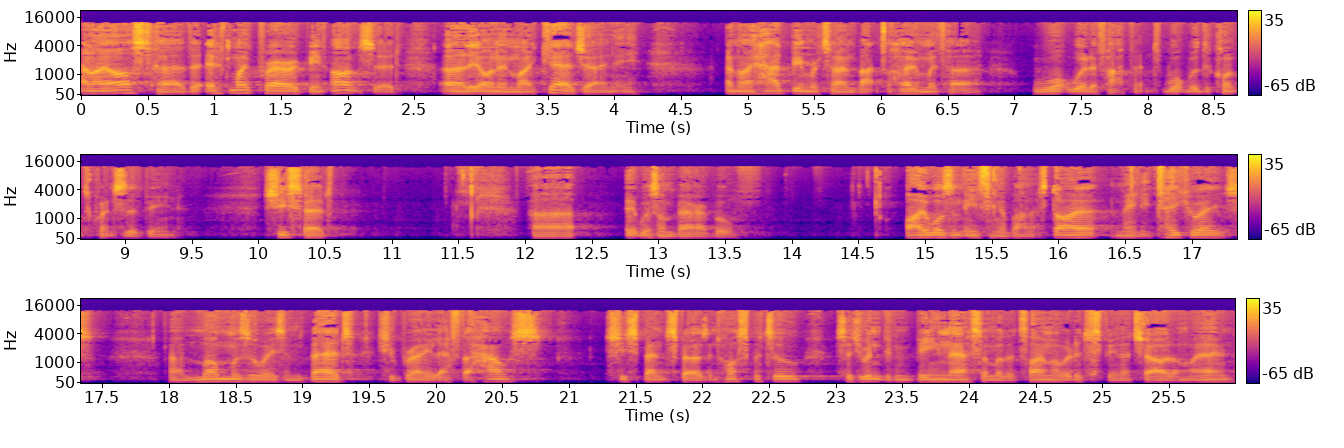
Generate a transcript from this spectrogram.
and I asked her that if my prayer had been answered early on in my care journey and I had been returned back to home with her, what would have happened? What would the consequences have been? She said, uh, it was unbearable. I wasn't eating a balanced diet, mainly takeaways. Mum was always in bed. She rarely left the house. She spent spells in hospital, so she wouldn't have even been there some of the time. I would have just been a child on my own.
